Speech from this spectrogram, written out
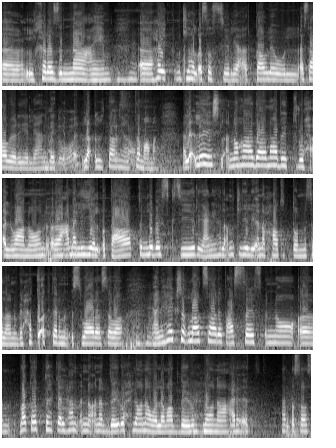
الخرز الناعم. آه هيك مثل هالقصص يلي على الطاولة والأساور يلي عندك. لا الثانية تماما. هلأ ليش؟ لأنه هذا ما بتروح ألوانهم. آه عملية القطعة بتنلبس كثير يعني هلأ مثل يلي أنا حاططهم مثلا وبينحطوا أكثر من أسوارة سوا. يعني هيك شغلات صارت على الصيف إنه ما بتقعد تهكى الهم إنه أنا بده يروح لونها ولا ما بده يروح لونها عرقت هالقصص.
